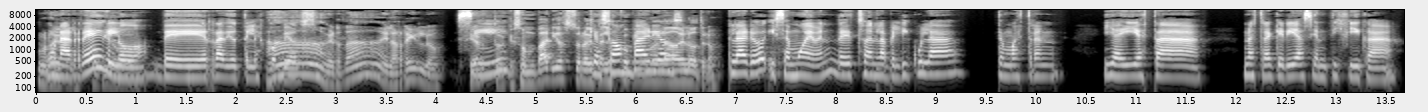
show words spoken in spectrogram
arreglo de radiotelescopios. Ah, ¿verdad? El arreglo. Sí. Cierto, que son varios radiotelescopios uno al varios- lado del otro. Claro, y se mueven. De hecho, en la película te muestran y ahí está nuestra querida científica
